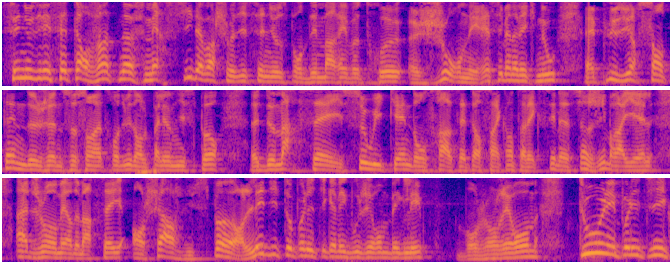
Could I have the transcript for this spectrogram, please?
CNews, il est 7h29. Merci d'avoir choisi CNews pour démarrer votre journée. Restez bien avec nous. Plusieurs centaines de jeunes se sont introduits dans le Palais Omnisport de Marseille ce week-end. On sera à 7h50 avec Sébastien Gibraïel, adjoint au maire de Marseille en charge du sport. L'édito politique avec vous, Jérôme Béglé. Bonjour Jérôme. Tous les politiques,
